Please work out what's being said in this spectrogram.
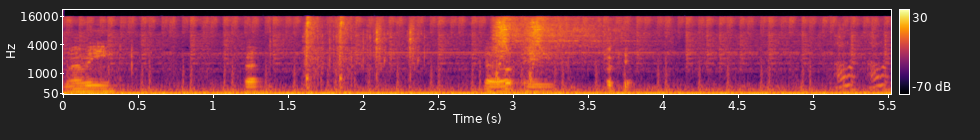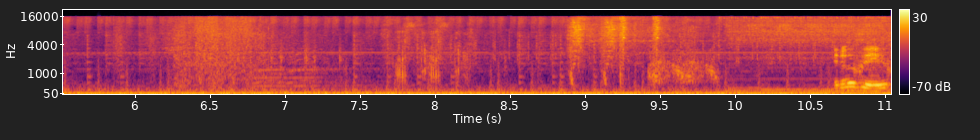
Mummy. L A. Okay. Get over here.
